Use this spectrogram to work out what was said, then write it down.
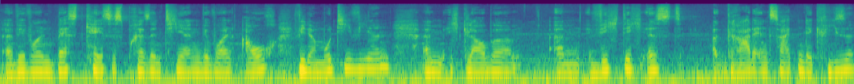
Äh, wir wollen Best Cases präsentieren. Wir wollen auch wieder motivieren. Ähm, ich glaube, ähm, wichtig ist, gerade in Zeiten der Krise,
